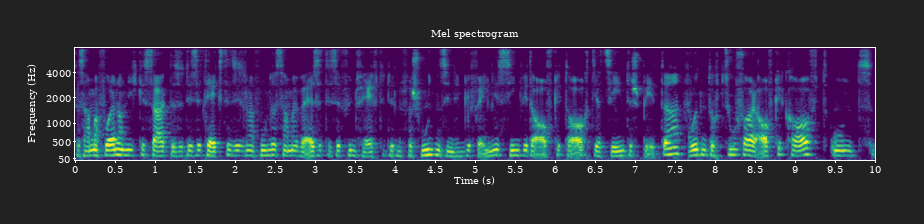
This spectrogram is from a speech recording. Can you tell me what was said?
das haben wir vorher noch nicht gesagt. Also diese Texte, die dann auf wundersame Weise, diese fünf Hefte, die dann verschwunden sind im Gefängnis, sind wieder aufgetaucht, Jahrzehnte später, wurden durch Zufall aufgekauft und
